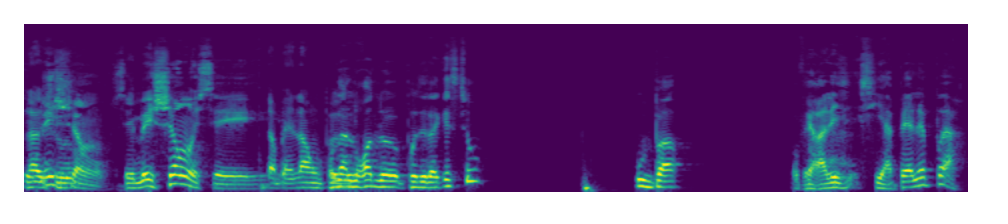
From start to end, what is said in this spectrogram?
méchant. C'est méchant et c'est. là, on, peut... on a le droit de poser la question? Ou pas? On verra s'il appelle à part.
